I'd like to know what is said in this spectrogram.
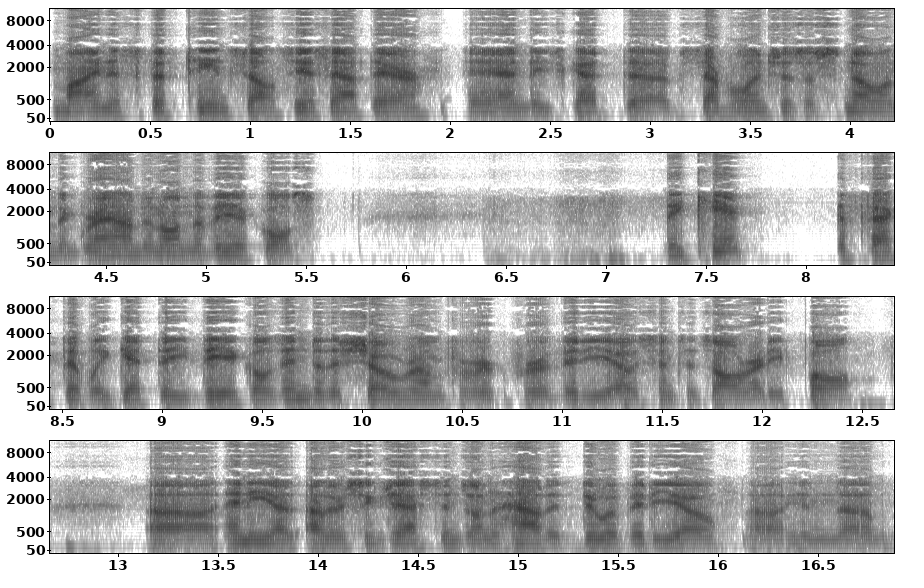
minus 15 Celsius out there, and he's got uh, several inches of snow on the ground and on the vehicles. They can't effectively get the vehicles into the showroom for, for a video since it's already full. Uh, any other suggestions on how to do a video uh, in, um,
